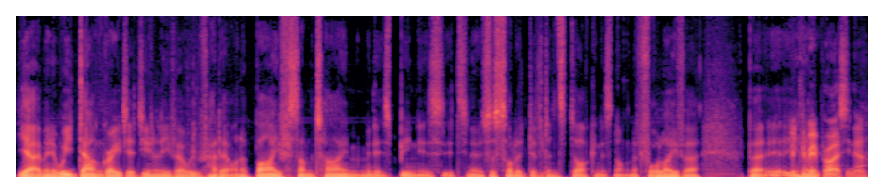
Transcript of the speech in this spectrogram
yeah, I mean, we downgraded Unilever. We've had it on a buy for some time. I mean, it's been it's, it's you know it's a solid dividend stock and it's not going to fall over. But uh, you Looking know, bit pricey now.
